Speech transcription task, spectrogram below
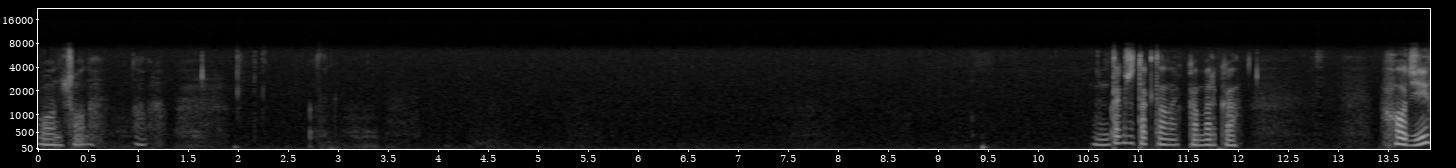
Włączone. Dobra. Mm, Także tak ta kamerka chodzi.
